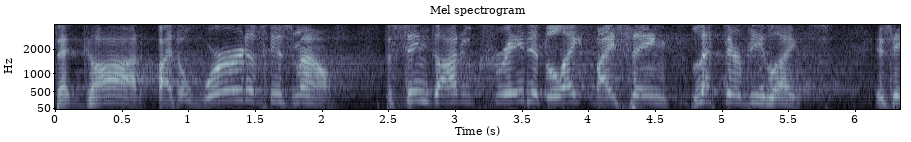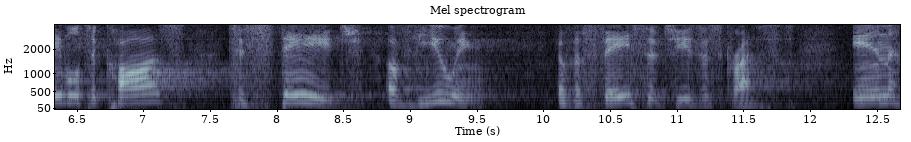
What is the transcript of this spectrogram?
that God, by the word of his mouth, the same God who created light by saying, Let there be light, is able to cause, to stage a viewing of the face of Jesus Christ in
